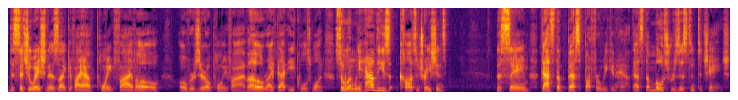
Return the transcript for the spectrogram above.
the situation is like if I have 0.50 over 0.50, right? That equals 1. So when we have these concentrations the same, that's the best buffer we can have. That's the most resistant to change.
